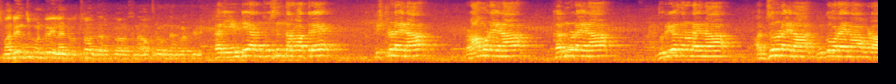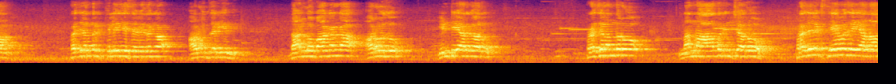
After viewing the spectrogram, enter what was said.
స్మరించుకుంటూ ఇలాంటి ఉత్సవాలు జరుపుకోవాల్సిన అవసరం ఉందని కూడా కానీ ఎన్టీఆర్ చూసిన తర్వాతే కృష్ణుడైనా రాముడైనా కర్ణుడైనా దుర్యోధనుడైనా అర్జునుడైనా ఇంకోరైనా కూడా ప్రజలందరికీ తెలియజేసే విధంగా ఆ రోజు జరిగింది. దానిలో భాగంగా ఆ రోజు ఎన్టీఆర్ గారు ప్రజలందరూ నన్ను ఆదరించారు. ప్రజలకు సేవ చేయాలా?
